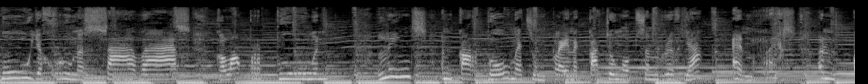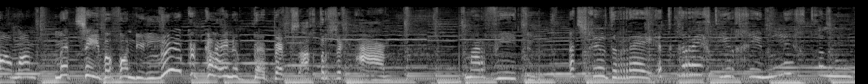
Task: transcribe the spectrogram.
Mooie groene sawa's, klapperbomen. Links een karbol met zo'n kleine katjong op zijn rug, ja. En rechts een pamman met zeven van die leuke kleine bebeks achter zich aan. Maar weet u, het schilderij, het krijgt hier geen licht genoeg.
